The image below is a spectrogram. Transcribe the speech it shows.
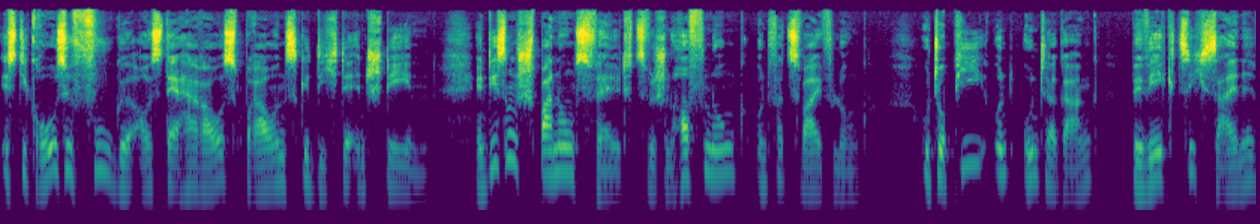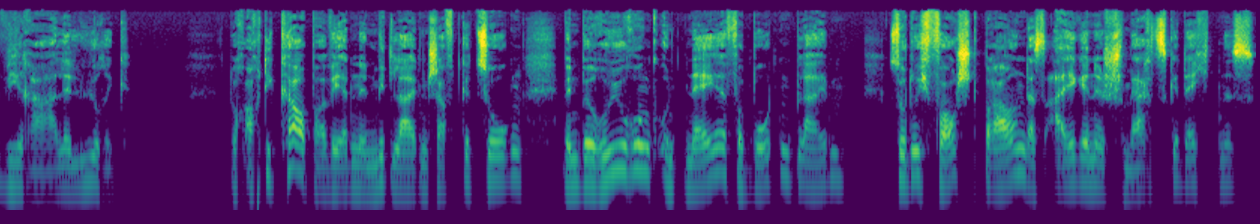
ist die große Fuge, aus der heraus Brauns Gedichte entstehen. In diesem Spannungsfeld zwischen Hoffnung und Verzweiflung, Utopie und Untergang bewegt sich seine virale Lyrik. Doch auch die Körper werden in Mitleidenschaft gezogen, wenn Berührung und Nähe verboten bleiben. So durchforscht Braun das eigene Schmerzgedächtnis,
